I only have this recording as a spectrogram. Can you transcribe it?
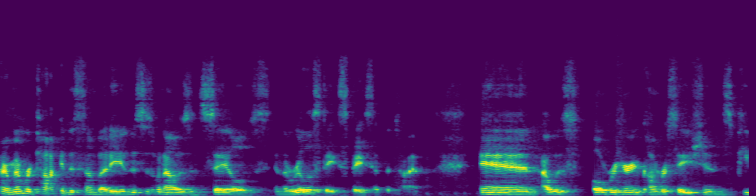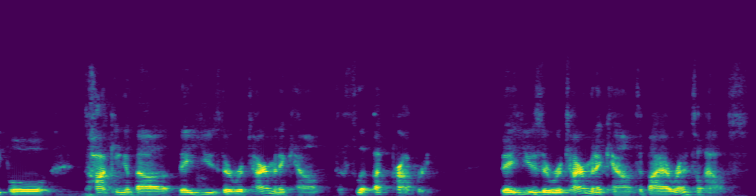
I remember talking to somebody, and this is when I was in sales in the real estate space at the time. And I was overhearing conversations, people talking about they use their retirement account to flip a property. They use their retirement account to buy a rental house.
